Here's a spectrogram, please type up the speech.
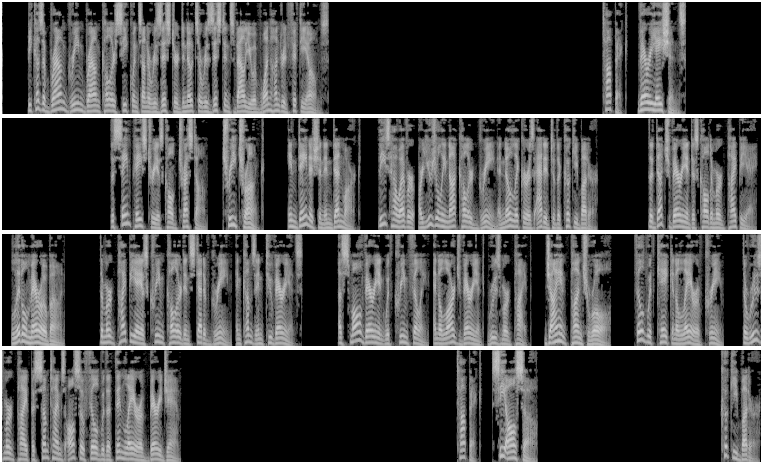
because a brown-green-brown color sequence on a resistor denotes a resistance value of 150 ohms. Variations The same pastry is called træstamme tree trunk", in Danish and in Denmark. These however, are usually not colored green and no liquor is added to the cookie butter. The Dutch variant is called a mergpijpje little marrowbone". The mergpijpje is cream-colored instead of green, and comes in two variants. A small variant with cream filling, and a large variant, reuzenmergpijp giant punch roll", filled with cake and a layer of cream. The reuzenmergpijp is sometimes also filled with a thin layer of berry jam. See also. Cookie butter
